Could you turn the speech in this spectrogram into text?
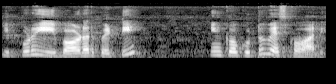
ఇప్పుడు ఈ బార్డర్ పెట్టి ఇంకో కుట్టు వేసుకోవాలి.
